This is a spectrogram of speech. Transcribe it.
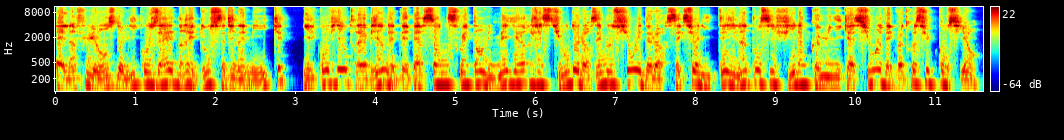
Et l'influence de l'icosaèdre est douce et dynamique, il convient très bien à des personnes souhaitant une meilleure gestion de leurs émotions et de leur sexualité. Il intensifie la communication avec votre subconscient,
